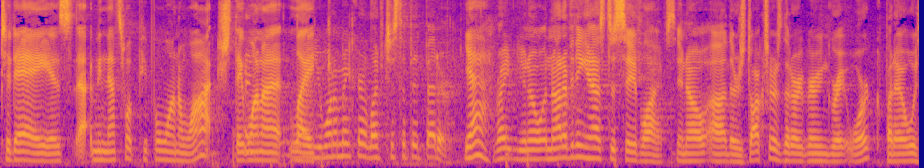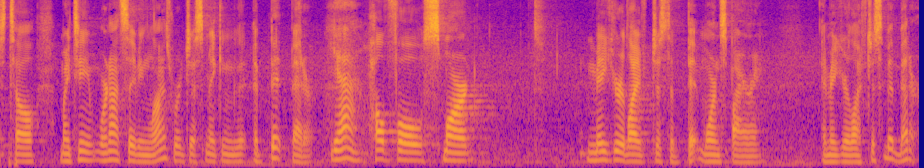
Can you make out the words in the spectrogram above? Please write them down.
today is I mean that's what people want to watch. They want to like you want to make our life just a bit better. Yeah. Right. You know, not everything has to save lives. You know, uh, there's doctors that are doing great work, but I always tell my team, we're not saving lives. We're just making it a bit better. Yeah. Helpful, smart. Make your life just a bit more inspiring, and make your life just a bit better.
